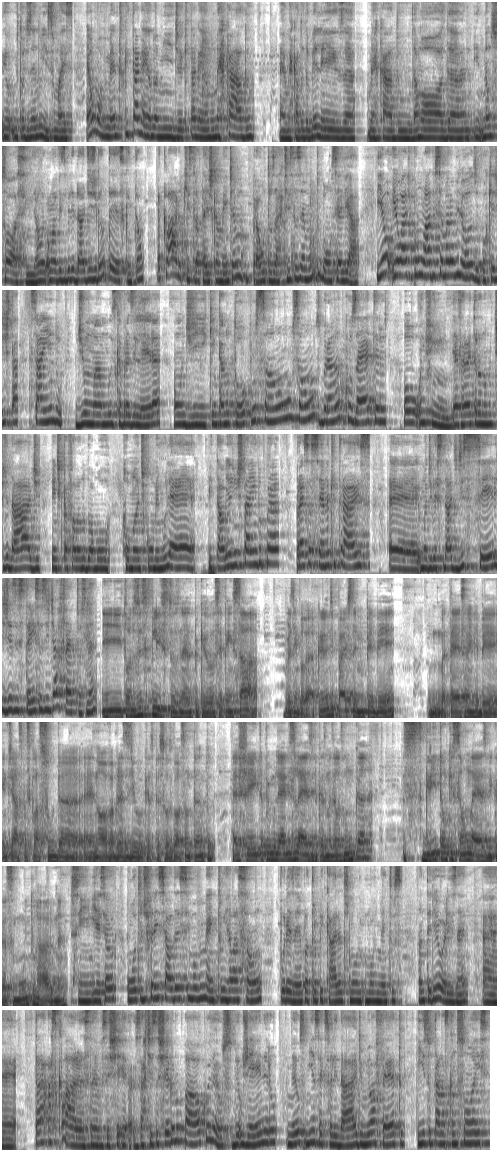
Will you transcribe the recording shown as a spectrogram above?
eu estou dizendo isso, mas é um movimento que está ganhando a mídia, que está ganhando o mercado, é, o mercado da beleza, mercado da moda, e não só assim, é uma visibilidade gigantesca. Então, é claro que estrategicamente, é, para outros artistas, é muito bom se aliar. E eu, eu acho, por um lado, isso é maravilhoso, porque a gente está saindo de uma música brasileira onde quem está no topo são, são os brancos, héteros, ou enfim, essa heteronormatividade, gente que está falando do amor romântico homem-mulher e tal. E a gente está indo para essa cena que traz é, uma diversidade de seres, de existências e de afetos, né? E todos explícitos, né? Porque você pensar, por exemplo, a grande parte da MPB, até essa MPB, entre aspas, classuda, é, nova Brasil, que as pessoas gostam tanto, é feita por mulheres lésbicas, mas elas nunca gritam que são lésbicas, muito raro, né? Sim, e esse é um outro diferencial desse movimento em relação por exemplo, a Tropicália outros movimentos anteriores, né? É, tá as claras, né? Você os artistas chegam no palco e é, o meu gênero, meus, minha sexualidade, o meu afeto, e isso tá nas canções.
